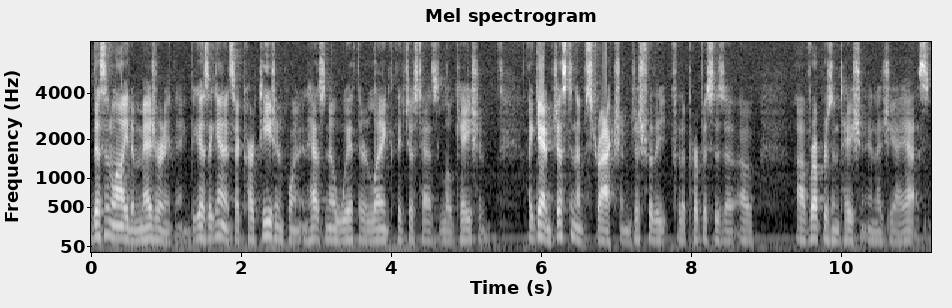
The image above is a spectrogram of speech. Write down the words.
doesn't allow you to measure anything because again it's a Cartesian point. It has no width or length. It just has location. Again just an abstraction just for the for the purposes of, of, of representation in a GIS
